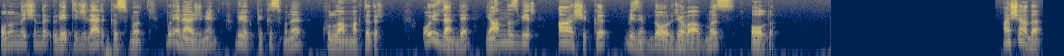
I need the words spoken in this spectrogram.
onun dışında üreticiler kısmı bu enerjinin büyük bir kısmını kullanmaktadır. O yüzden de yalnız bir A şıkkı bizim doğru cevabımız oldu. Aşağıda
